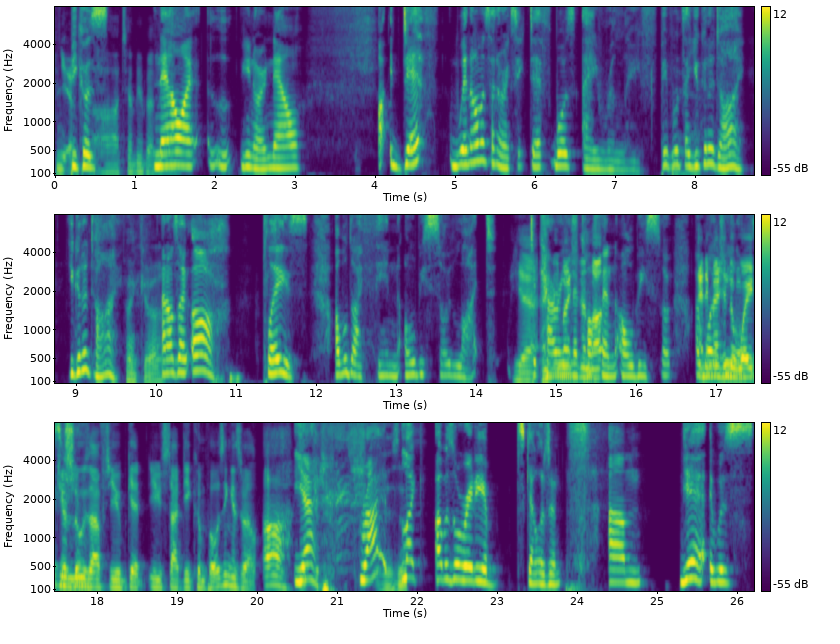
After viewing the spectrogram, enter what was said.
Yeah. Because Oh, tell me about now that. I, you know, now I, death, when I was anorexic, death was a relief. People would say, you're going to die. You're going to die. Thank God. And I was like, oh, please. I will die thin. I will be so light Yeah, to carry in a imagine mu- coffin. I will be so. I and imagine the weight you lose after you get you start decomposing as well. Ah, Yeah, right. Like I was already a skeleton. Um, yeah, it was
